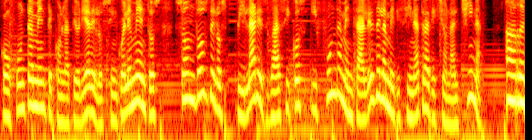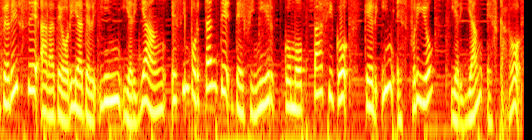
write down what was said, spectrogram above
conjuntamente con la teoría de los cinco elementos, son dos de los pilares básicos y fundamentales de la medicina tradicional china. Al referirse a la teoría del yin y el yang, es importante definir como básico que el yin es frío y el yang es calor.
